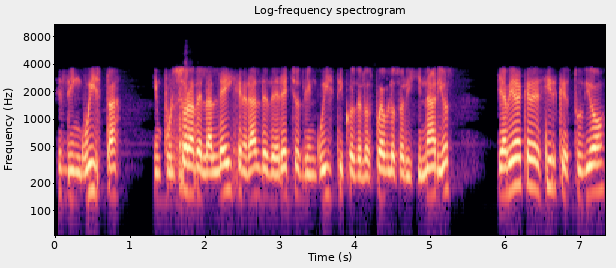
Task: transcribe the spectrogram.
es lingüista, impulsora de la Ley General de Derechos Lingüísticos de los Pueblos Originarios, y había que decir que estudió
